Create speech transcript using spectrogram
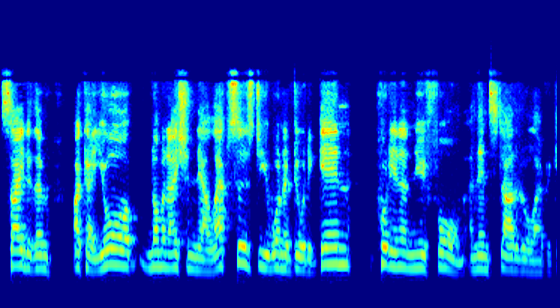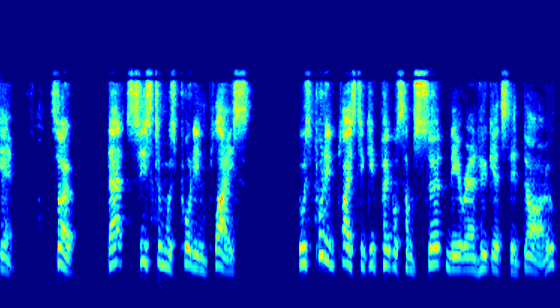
say to them, okay, your nomination now lapses. Do you want to do it again? Put in a new form and then start it all over again. So that system was put in place. It was put in place to give people some certainty around who gets their dough,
